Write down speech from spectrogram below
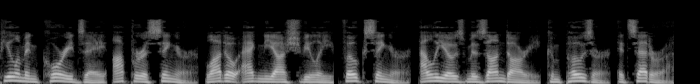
Pilaman Koridze opera singer, Lado Agniashvili folk singer, Alios Mazandari composer, etc.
